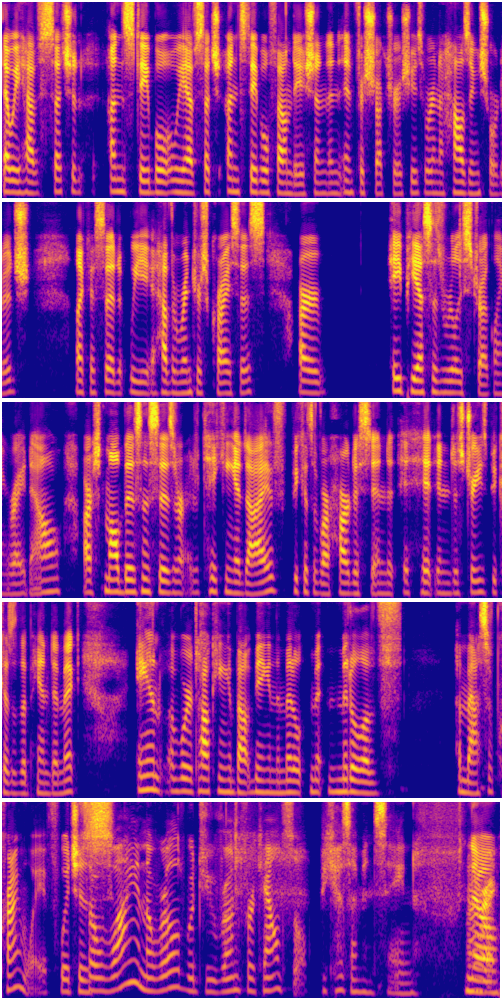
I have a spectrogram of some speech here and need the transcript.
that we have such an unstable we have such unstable foundation and infrastructure issues we're in a housing shortage like i said we have a renters crisis our APS is really struggling right now. Our small businesses are taking a dive because of our hardest hit industries because of the pandemic, and we're talking about being in the middle mi- middle of a massive crime wave, which is So why in the world would you run for council? because I'm insane. No, right.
